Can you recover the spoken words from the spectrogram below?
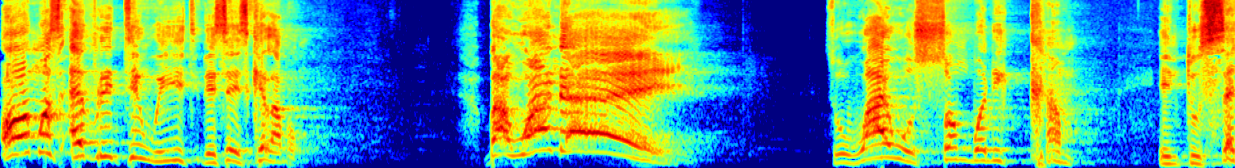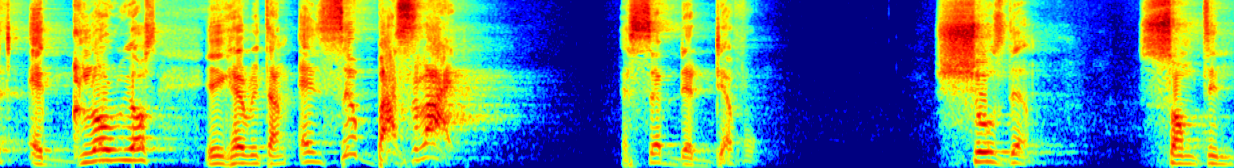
Almost everything we eat, they say it's killable. But one day, so why will somebody come into such a glorious inheritance and say backslide? Except the devil shows them something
